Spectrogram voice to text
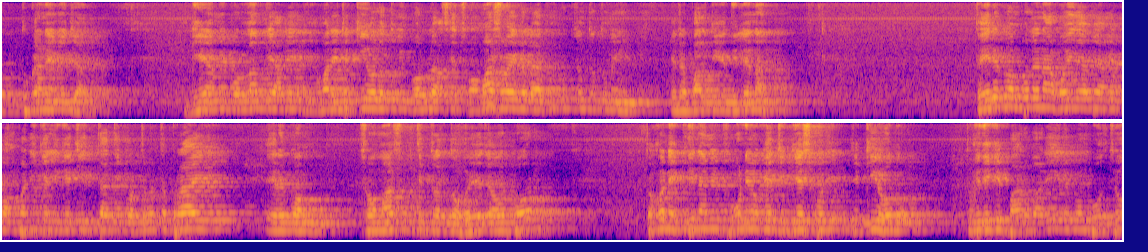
ওর দোকানে আমি যাই। গিয়ে আমি বললাম যে, আরে, আমার এটা কি হলো? তুমি বলল আজকে ছ মাস হয়ে গেল, এখন পর্যন্ত তুমি এটা পাল্টিয়ে দিলে না। তো এরকম বলে না, হয়ে যাবে, আমি কোম্পানিকে লিখেছি ইত্যাদি করতে করতে প্রায় এরকম ছ মাস অতিক্রান্ত হয়ে যাওয়ার পর তখন একদিন আমি ফোনে ওকে জিজ্ঞেস করি যে, কি হলো? তুমি দেখি বারবারই এরকম বলছো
